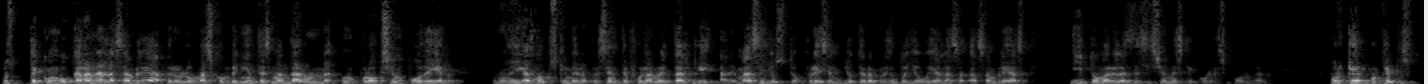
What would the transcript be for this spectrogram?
pues te convocarán a la asamblea, pero lo más conveniente es mandar un proxy, un poder, donde digas, no, pues que me represente fulano de tal, que además ellos te ofrecen, yo te represento, yo voy a las asambleas y tomaré las decisiones que correspondan. ¿Por qué? Porque pues,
